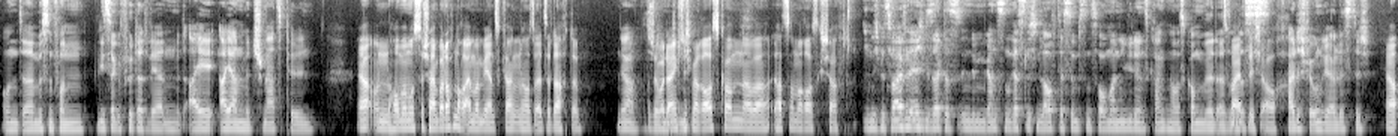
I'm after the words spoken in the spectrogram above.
und äh, müssen von Lisa gefüttert werden mit Ei Eiern mit Schmerzpillen. Ja, und Homer musste scheinbar doch noch einmal mehr ins Krankenhaus, als er dachte. Ja. Also er wollte eigentlich nicht mehr rauskommen, aber er hat es nochmal rausgeschafft. Und ich bezweifle ehrlich gesagt, dass in dem ganzen restlichen Lauf der Simpsons Homer nie wieder ins Krankenhaus kommen wird. Also Zweifle das ich auch. Halte ich für unrealistisch. Ja.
